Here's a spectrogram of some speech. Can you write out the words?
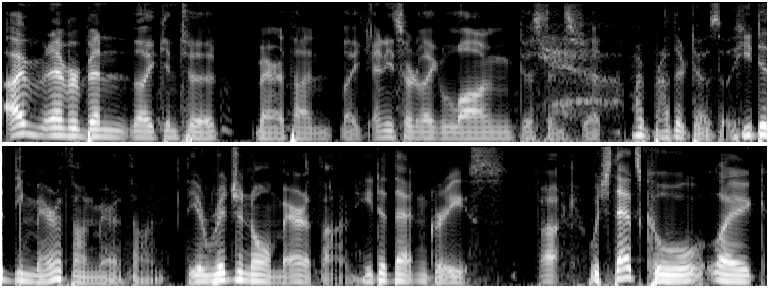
I've never been like into marathon, like any sort of like long distance shit. My brother does. He did the marathon marathon, the original marathon. He did that in Greece, Fuck. which that's cool. Like,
